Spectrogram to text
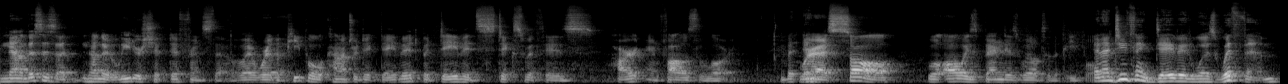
now this is another leadership difference though where, where the people contradict David but David sticks with his heart and follows the Lord But Whereas Saul will always bend his will to the people. And I do think David was with them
